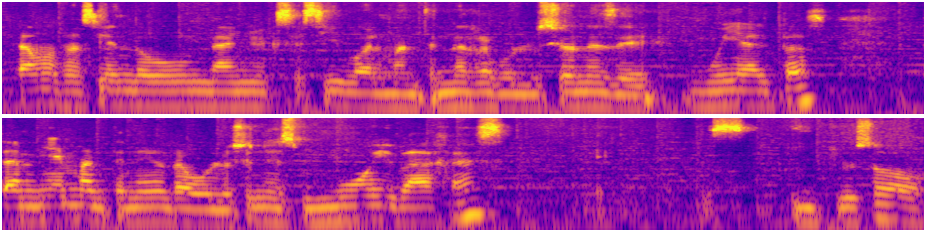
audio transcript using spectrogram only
estamos haciendo un daño excesivo al mantener revoluciones de muy altas, también mantener revoluciones muy bajas, incluso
